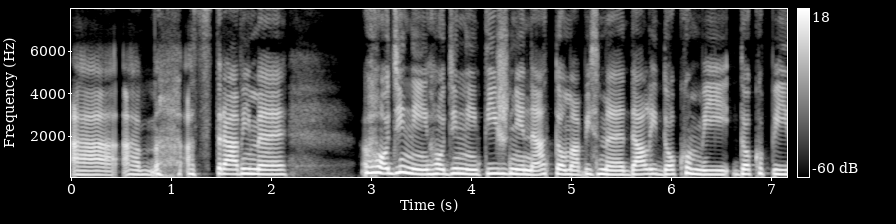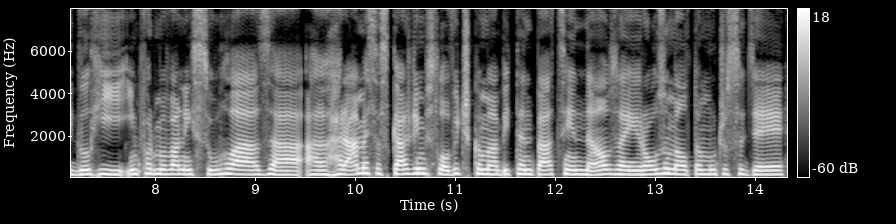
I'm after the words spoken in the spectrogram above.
a, a, a strávime hodiny, hodiny, týždne na tom, aby sme dali dokopy, dokopy dlhý informovaný súhlas a, a hráme sa s každým slovičkom, aby ten pacient naozaj rozumel tomu, čo sa deje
